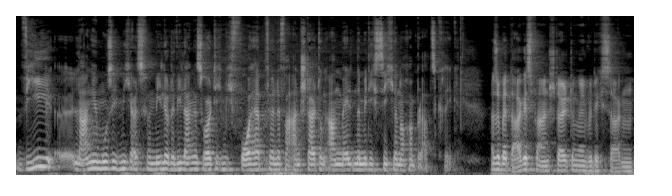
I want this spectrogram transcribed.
wie lange muss ich mich als Familie oder wie lange sollte ich mich vorher für eine Veranstaltung anmelden, damit ich sicher noch einen Platz kriege? Also bei Tagesveranstaltungen würde ich sagen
